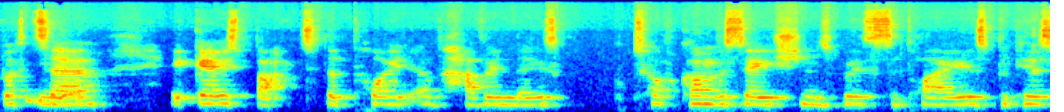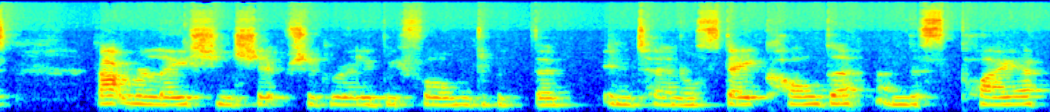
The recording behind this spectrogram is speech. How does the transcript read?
But yeah. um, it goes back to the point of having those tough conversations with suppliers because that relationship should really be formed with the internal stakeholder and the supplier.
